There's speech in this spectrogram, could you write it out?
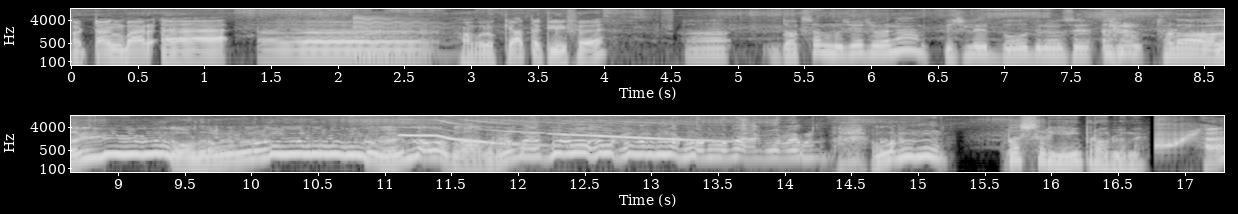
और टंग बार आ, हाँ बोलो क्या तकलीफ़ है? हाँ, डॉक्टर साहब मुझे जो है ना पिछले दो दिनों से थोड़ा बस सर यही प्रॉब्लम है। हा?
